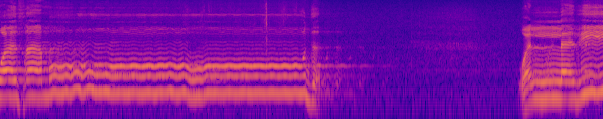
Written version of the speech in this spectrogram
وثمود والذين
